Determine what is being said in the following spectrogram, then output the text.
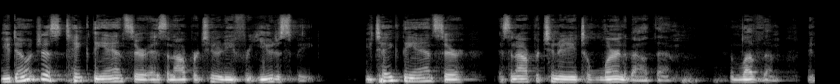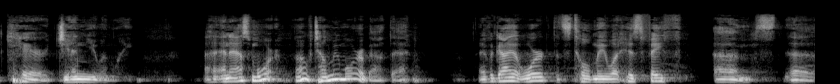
You don't just take the answer as an opportunity for you to speak. You take the answer as an opportunity to learn about them and love them and care genuinely uh, and ask more. Oh, tell me more about that. I have a guy at work that's told me what his faith um, uh,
